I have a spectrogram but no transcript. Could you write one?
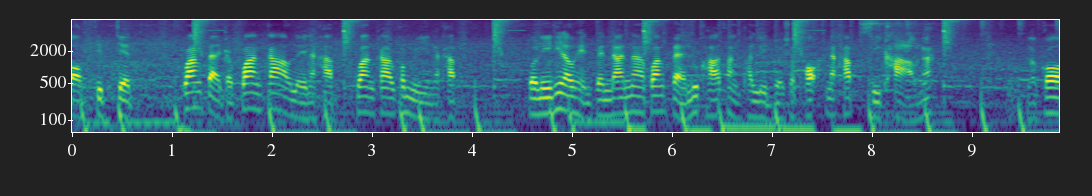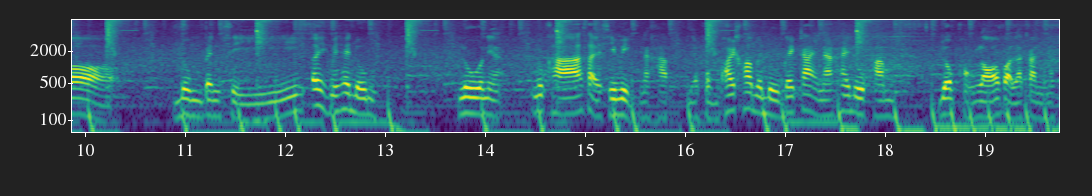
อบ 17 ว้าง 8 กับกว้าง 9 เลยนะครับ กว้าง 9 ก็มีนะครับ ตัวนี้ที่เราเห็นเป็นด้านหน้ากว้าง 8 ลูกค้าสั่งผลิตโดยเฉพาะนะครับ สีขาวนะ แล้วก็ดุมเป็นสี เอ้ย ไม่ใช่ดุม รูเนี่ยลูกค้าใส่ซีวิกนะครับ เดี๋ยวผมค่อยเข้าไปดูใกล้ๆนะ ให้ดูความยกของล้อก่อนละกันนะ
